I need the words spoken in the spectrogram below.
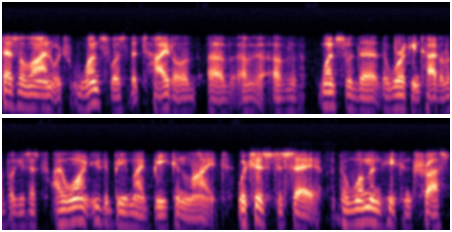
says a line which once was the title of, of, of, of once was the, the working title of the book. He says, I want you to be my beacon light, which is to say, the woman he can trust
